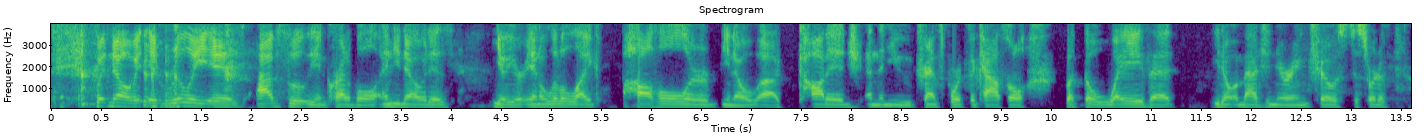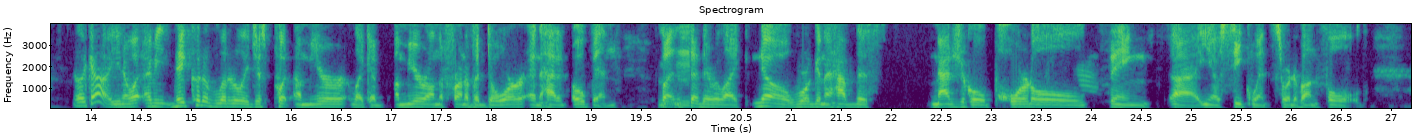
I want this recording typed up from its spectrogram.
but no, it, it, really is absolutely incredible. And, you know, it is, you know, you're in a little like hovel or, you know, uh, cottage, and then you transport the castle. But the way that you know Imagineering chose to sort of like oh you know what I mean they could have literally just put a mirror like a, a mirror on the front of a door and had it open, but mm-hmm. instead they were like no we're gonna have this magical portal thing uh, you know sequence sort of unfold,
